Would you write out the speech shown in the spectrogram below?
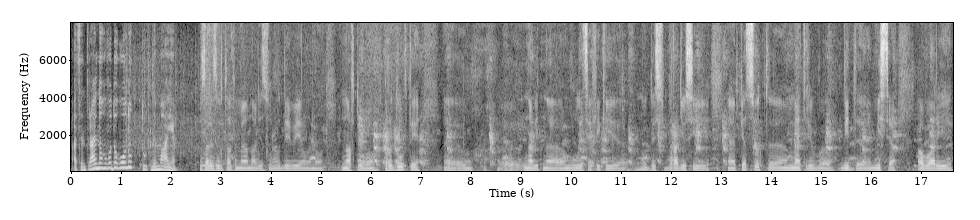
а центрального водогону тут немає. За результатами аналізу води виявлено нафтопродукти. е, е, Навіть на вулицях, які ну, десь в радіусі е, 500 е, метрів від місця аварії,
